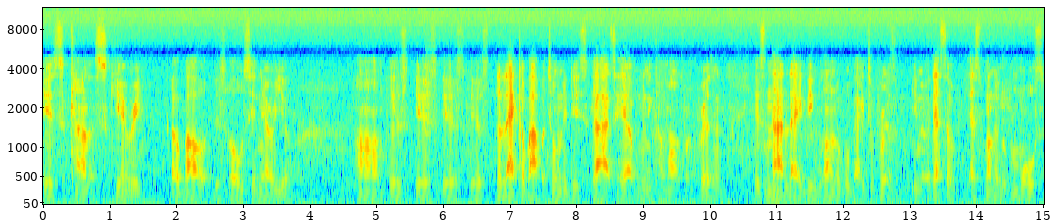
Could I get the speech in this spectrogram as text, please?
is kind of scary about this whole scenario. um, is, is, is, is the lack of opportunities guys have when they come home from prison. It's not like they want to go back to prison. You know, that's a that's one of the most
